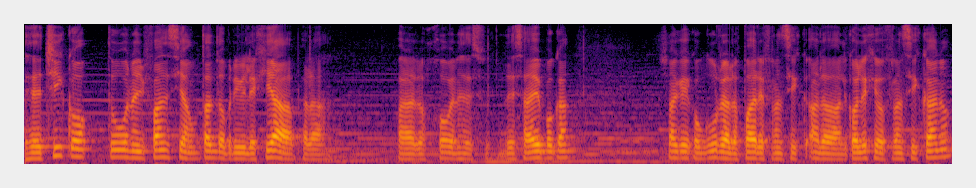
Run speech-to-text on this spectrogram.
Desde chico tuvo una infancia un tanto privilegiada para, para los jóvenes de, esa época, ya que concurre a los padres al colegio franciscano.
